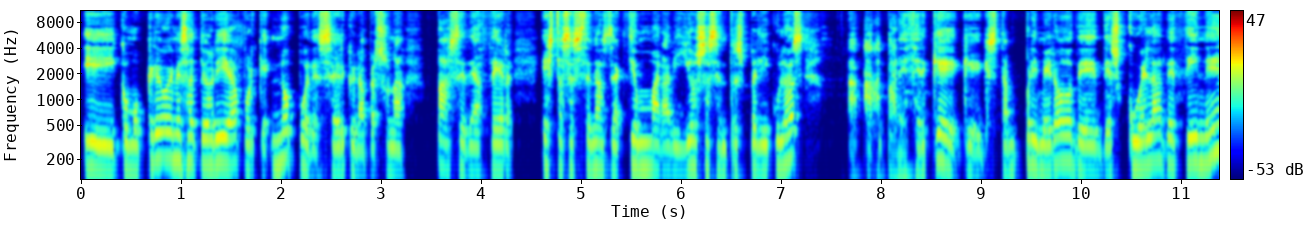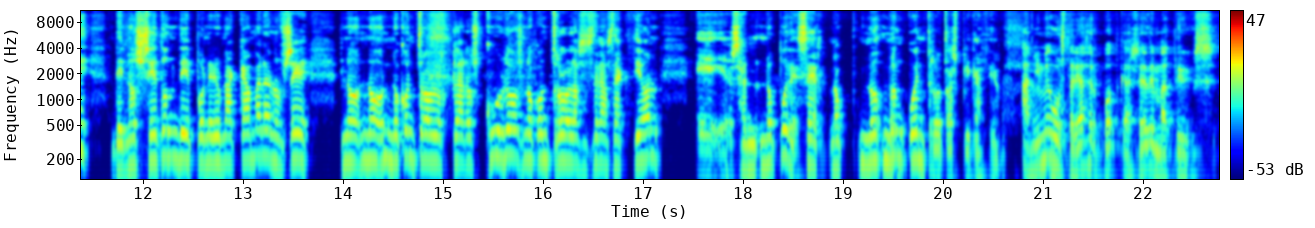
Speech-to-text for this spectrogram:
Y como creo en esa teoría, porque no puede ser que una persona pase de hacer estas escenas de acción maravillosas en tres películas a, parecer que, que están primero de, de escuela, de cine, de no sé dónde poner una cámara, no sé, no, no, no controlo los claroscuros, no controlo las escenas de acción. eh, o sea, no puede ser, no, no, no encuentro otra explicación. A mí me gustaría hacer podcast ¿eh? de Matrix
